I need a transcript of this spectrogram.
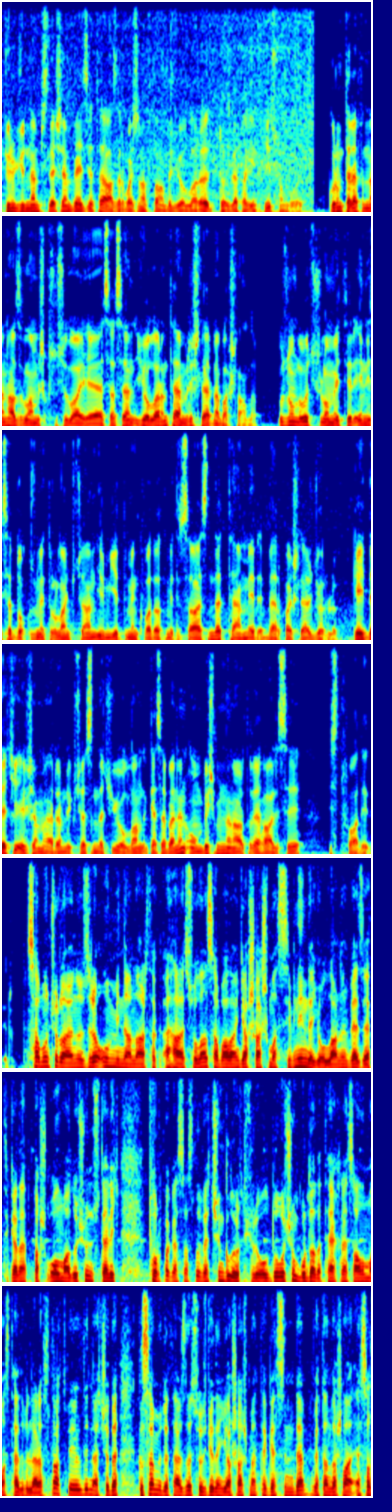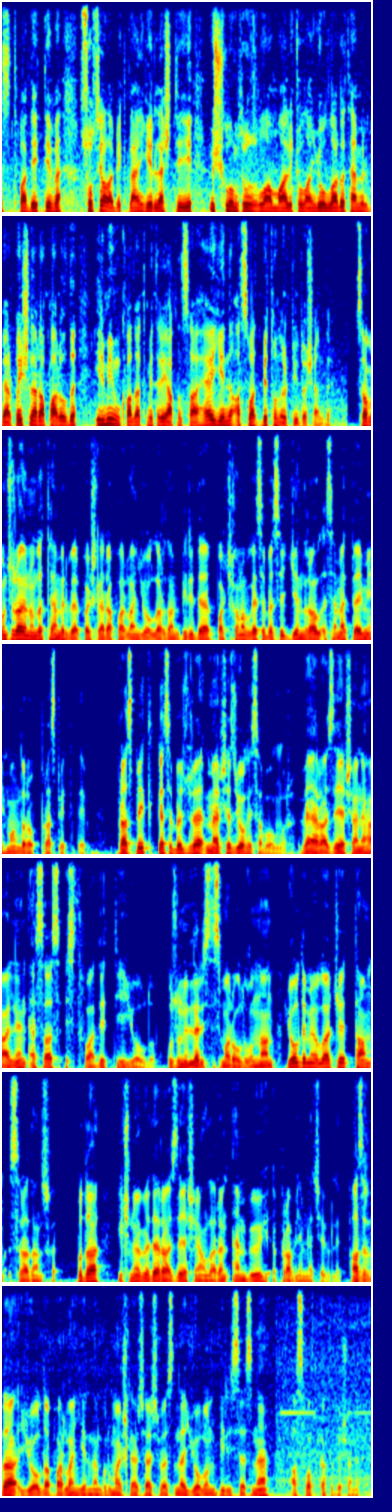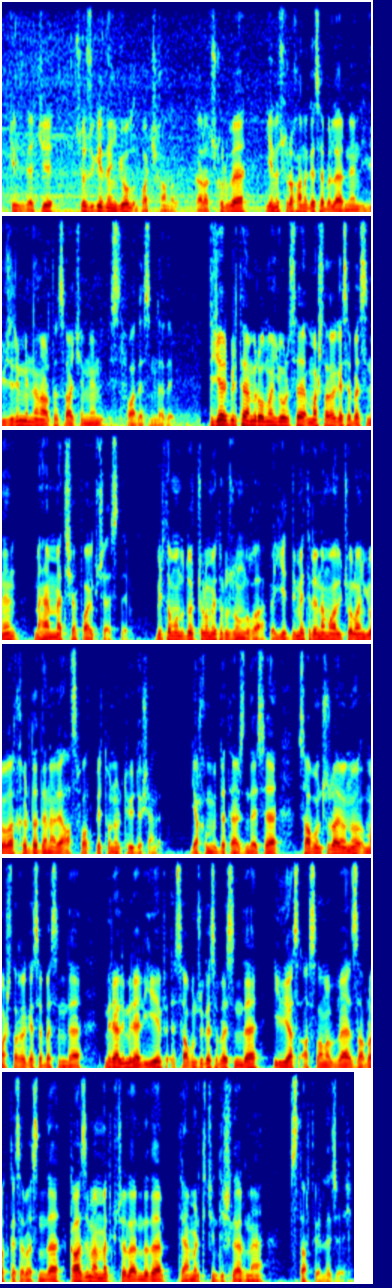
Günü-gündən pisləşən vəziyyətə Azərbaycan Avtomobil Yolları Dövlət Agentliyi son qoyub. Qurum tərəfindən hazırlanmış xüsusi layihəyə əsasən yolların təmir işlərinə başlanılıb. Uzunluğu 3 km, eni isə 9 metr olan küçənin 27 min kvadrat metr sahəsində təmir, bərpa işləri görülüb. Qeyddəki Elşən Məhərrəmli küçəsindəki yoldan qəsəbənin 15 mindən artıq əhalisi istifadə edir. Sabunçu rayonu üzrə 10 mindən artıq əhalisi olan Savalan yaşayış massivinin də yollarının vəziyyəti qədərbaş olmadığı üçün, üstəlik torpaq əsaslı və çınqıl örtüklü olduğu üçün burada da təxirə salınmaz tədbirlərə start verildi. Nəticədə qısa müddət ərzində sözgedən yaşayış məntəqəsində vətəndaşların əsas istifadə etdiyi və sosial obyektlərin yerləşdiyi 3 km uzunluğuna malik olan yollarda təmir bərpa işləri aparıldı. 20 min kvadrat metrə yaxın sahəyə yeni asfalt beton örtüyü döşəndi. Sabunçu rayonunda təmir bərpa işləri aparılan yollardan biri də Bakıxanov qəsəbəsi General Səməd bəy Mehmandarov prospektidir. Prospekt qəsəbə üzrə mərkəz yol hesab olunur və ərazidə yaşayan əhalinin əsas istifadə etdiyi yoldur. Uzun illər istismar olduğundan yol demək olar ki, tam sıradan çıxıb. Bu da ilk növbədə ərazidə yaşayanların ən böyük probleminə çevrilib. Hazırda yolda aparılan yerindən qurma işləri çərçivəsində yolun bir hissəsinə asfalt qatı döşənib. Qeyd edək ki, sözü gedən yol Bakıxanov, Qaraçuxur və Yeni Suraxanı qəsəbələrinin 120 mindən artıq sakininin istifadəsindədir. Digər bir təmir olunan yol isə Maştağa qəsəbəsinin Məhəmməd Şəfai küçəsidir. 1,4 km uzunluğa və 7 metrinə malik olan yola xırda dənəli asfalt beton örtüyü döşənib. Yaxın müddət ərzində isə Sabunçu rayonu Maştağa qəsəbəsində Mirəli Mirəliyev, Sabunçu qəsəbəsində İlyas Aslanov və Zabrat qəsəbəsində Qazi Məmməd küçələrində də təmir tikinti işlərinə start veriləcək.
